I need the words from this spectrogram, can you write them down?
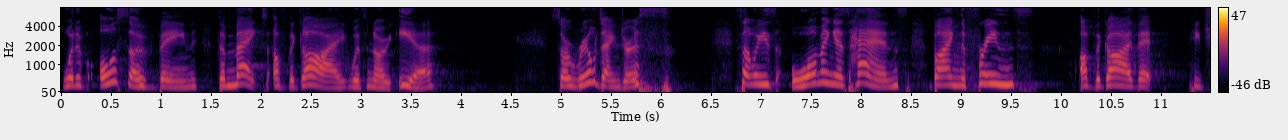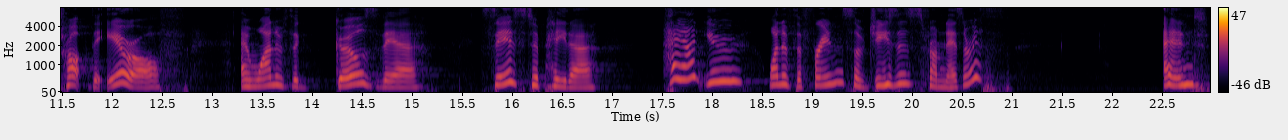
would have also been the mate of the guy with no ear. So, real dangerous. So, he's warming his hands, buying the friends of the guy that he chopped the ear off. And one of the girls there says to Peter, Hey, aren't you one of the friends of Jesus from Nazareth? And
